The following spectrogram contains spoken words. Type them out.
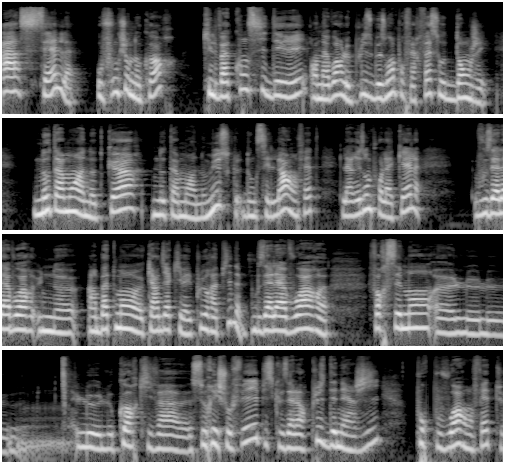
à celles, aux fonctions de nos corps, qu'il va considérer en avoir le plus besoin pour faire face aux dangers, notamment à notre cœur, notamment à nos muscles. Donc c'est là en fait la raison pour laquelle vous allez avoir une, un battement euh, cardiaque qui va être plus rapide, vous allez avoir euh, forcément euh, le, le, le, corps qui va se réchauffer puisque vous allez avoir plus d'énergie pour pouvoir en fait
